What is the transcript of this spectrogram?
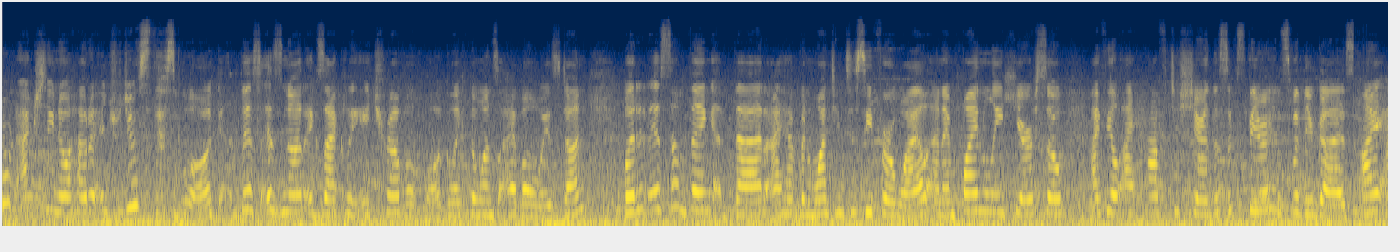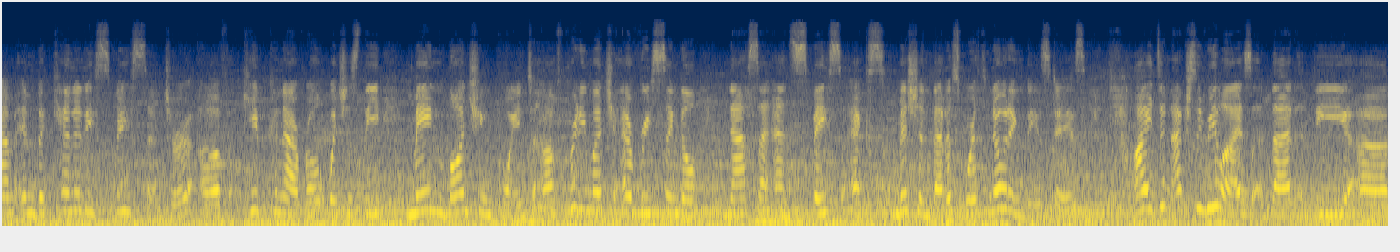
don't actually know how to introduce this vlog. This is not exactly a travel vlog like the ones I've always done, but it is something that I have been wanting to see for a while and I'm finally here so I feel I have to share this experience with you guys. I am in the Kennedy Space Center of Cape Canaveral, which is the main launching point of pretty much every single NASA and SpaceX mission that is worth noting these days. I didn't actually realize that the uh,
